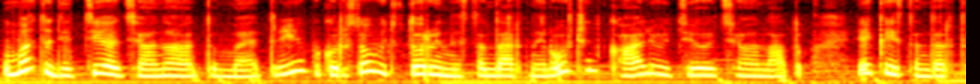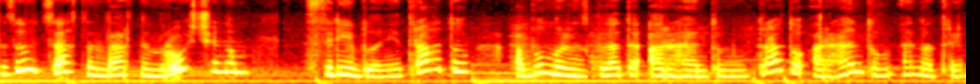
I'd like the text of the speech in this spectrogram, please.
У методі тіоціанатометрії використовують вторинний стандартний розчин калію тіоціанату, який стандартизують за стандартним розчином срібла нітрату або, можна сказати, аргентом нітрату, аргентом НО3.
